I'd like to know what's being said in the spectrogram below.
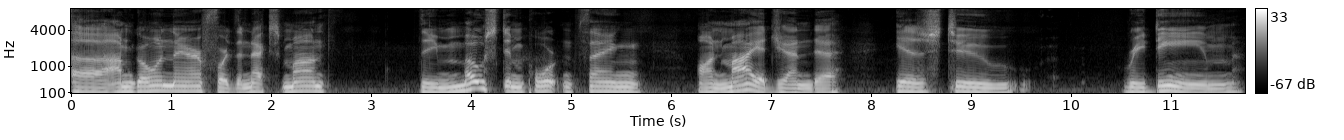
uh, I'm going there for the next month. The most important thing on my agenda is to redeem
